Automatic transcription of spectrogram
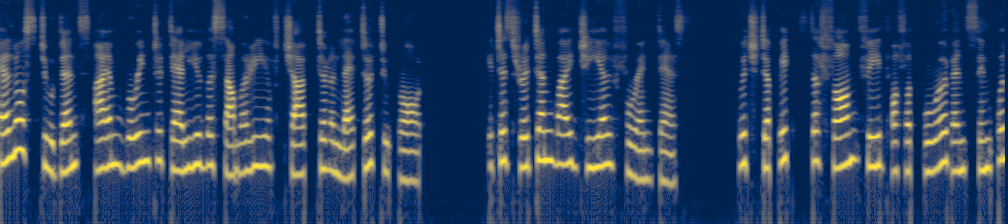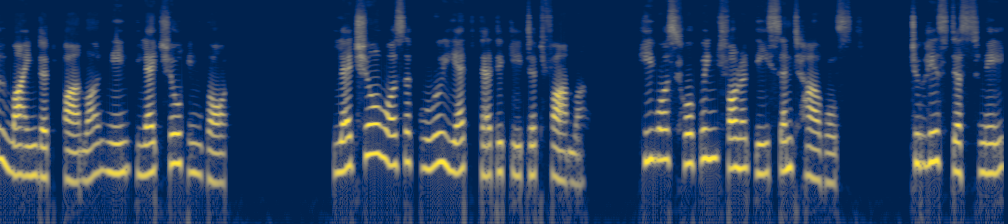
Hello, students. I am going to tell you the summary of chapter A Letter to God. It is written by G.L. Fuentes, which depicts the firm faith of a poor and simple minded farmer named Lencho in God. Lencho was a poor yet dedicated farmer. He was hoping for a decent harvest. To his dismay,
